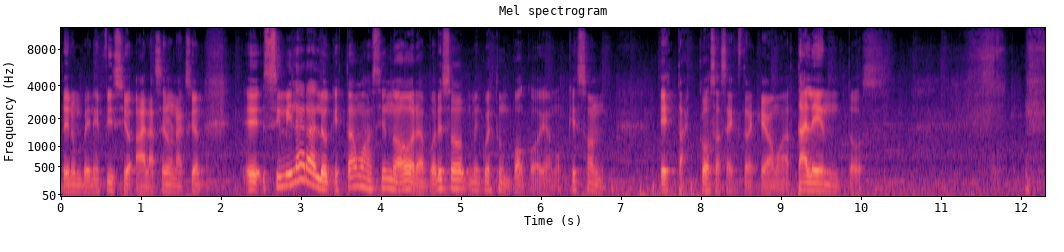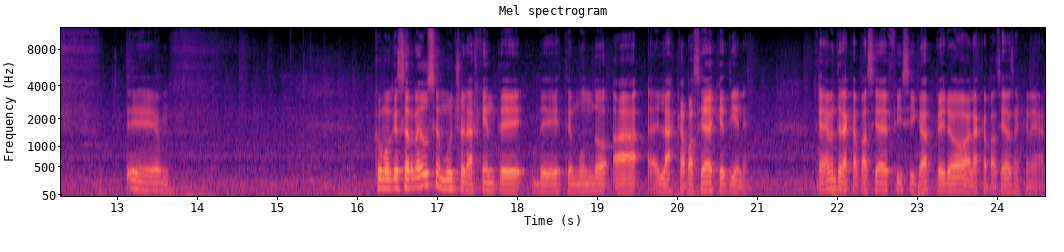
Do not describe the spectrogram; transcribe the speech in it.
den un beneficio al hacer una acción. similar a lo que estamos haciendo ahora, por eso me cuesta un poco, digamos, que son estas cosas extras que vamos a dar. Talentos. Eh, como que se reduce mucho la gente de este mundo a las capacidades que tiene. Generalmente las capacidades físicas, pero a las capacidades en general.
